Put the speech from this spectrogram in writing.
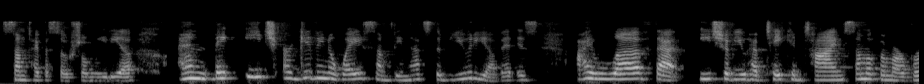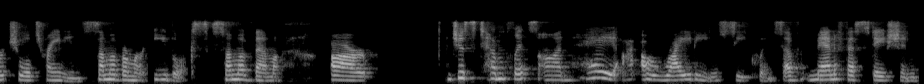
some type of social media and they each are giving away something. That's the beauty of it is i love that each of you have taken time. Some of them are virtual trainings some of them are ebooks some of them are just templates on, hey, a writing sequence of manifestation,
